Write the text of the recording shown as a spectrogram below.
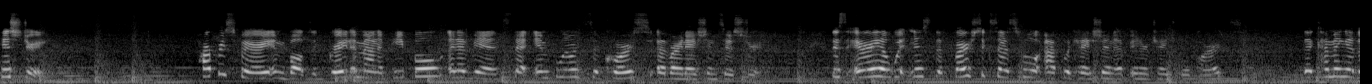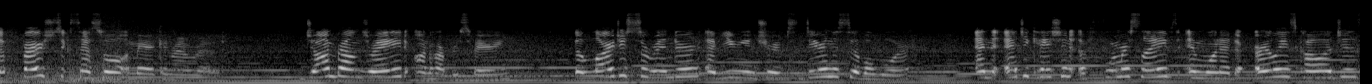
History Harper's Ferry involves a great amount of people and events that influence the course of our nation's history. This area witnessed the first successful application of interchangeable parts, the coming of the first successful American railroad, John Brown's raid on Harper's Ferry, the largest surrender of Union troops during the Civil War, and the education of former slaves in one of the earliest colleges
